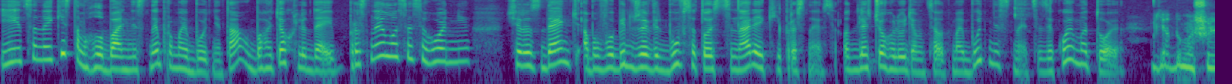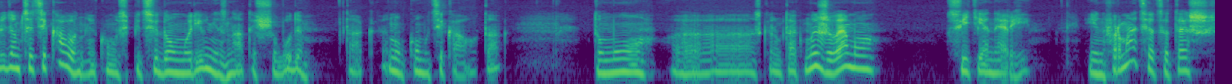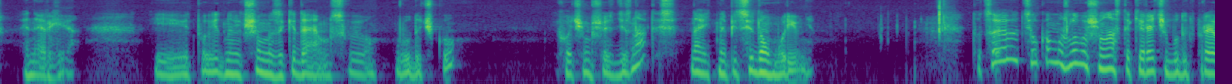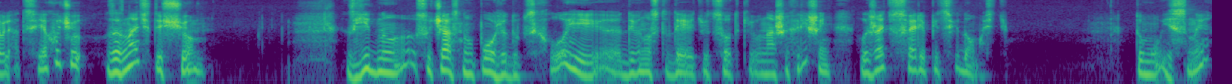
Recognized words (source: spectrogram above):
І це не якісь там глобальні сни про майбутнє. Та? У багатьох людей приснилося сьогодні, через день або в обід вже відбувся той сценарій, який приснився. От для чого людям це от майбутнє сни? З якою метою? Я думаю, що людям це цікаво на якомусь підсвідомому рівні знати, що буде. Так, ну кому цікаво, так. Тому, е, скажімо так, ми живемо в світі енергії. І інформація це теж енергія. І відповідно, якщо ми закидаємо свою вудочку і хочемо щось дізнатися, навіть на підсвідомому рівні, то це цілком можливо, що у нас такі речі будуть проявлятися. Я хочу зазначити, що згідно сучасного погляду психології, 99% наших рішень лежать в сфері підсвідомості. Тому і сни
